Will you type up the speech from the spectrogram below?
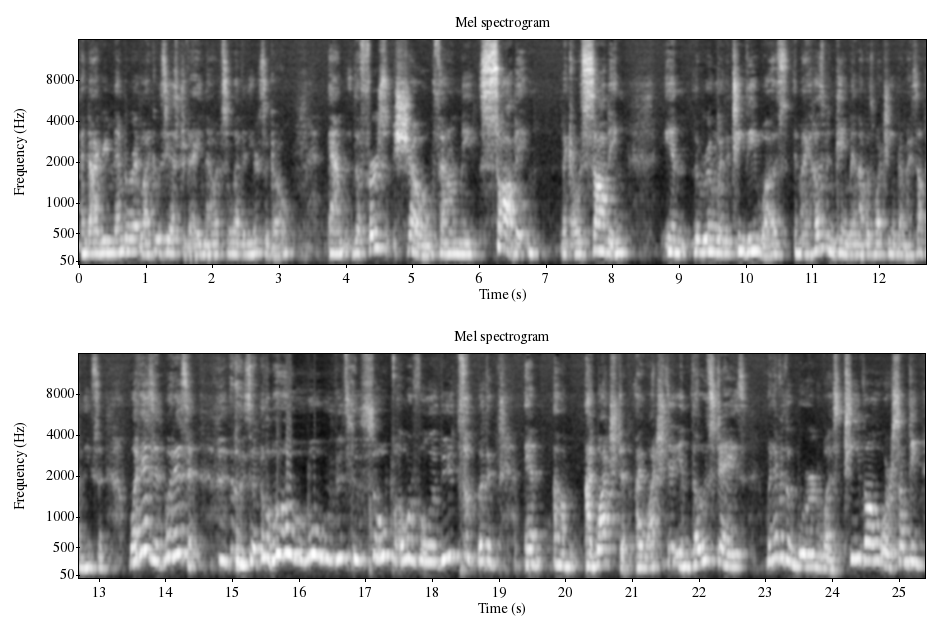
and I remember it like it was yesterday. Now it's 11 years ago. And the first show found me sobbing, like I was sobbing in the room where the TV was, and my husband came in. I was watching it by myself, and he said, "What is it? What is it?" I said, "Oh, oh this is so powerful." And these, and um, I watched it. I watched it in those days. Whatever the word was, TiVo or something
